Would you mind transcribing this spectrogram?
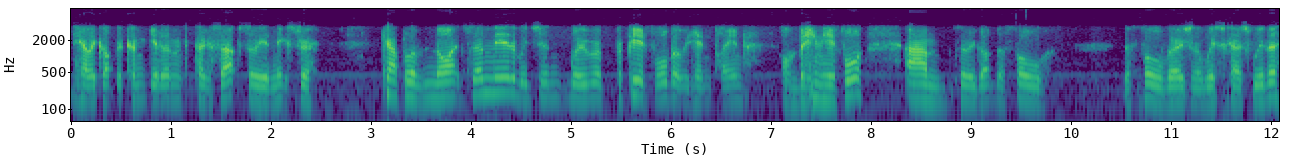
helicopter couldn't get in to pick us up, so we had an extra couple of nights in there, which we were prepared for, but we hadn't planned on being there for. Um, so we got the full, the full version of West Coast weather.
